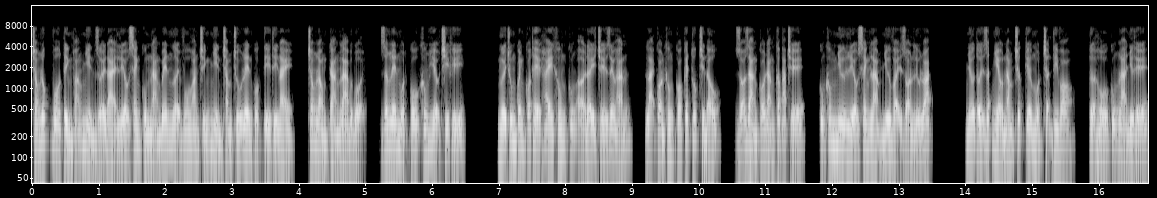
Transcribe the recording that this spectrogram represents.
trong lúc vô tình thoáng nhìn dưới đài liêu xanh cùng nàng bên người vu hoan chính nhìn chăm chú lên cuộc tỷ thí này, trong lòng càng là bực bội, dâng lên một cỗ không hiểu chi khí. Người chung quanh có thể hay không cũng ở đây chế rêu hắn, lại còn không có kết thúc chiến đấu, rõ ràng có đẳng cấp áp chế, cũng không như liêu xanh làm như vậy giòn lưu loát. Nhớ tới rất nhiều năm trước kia một trận thi võ, tựa hồ cũng là như thế.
